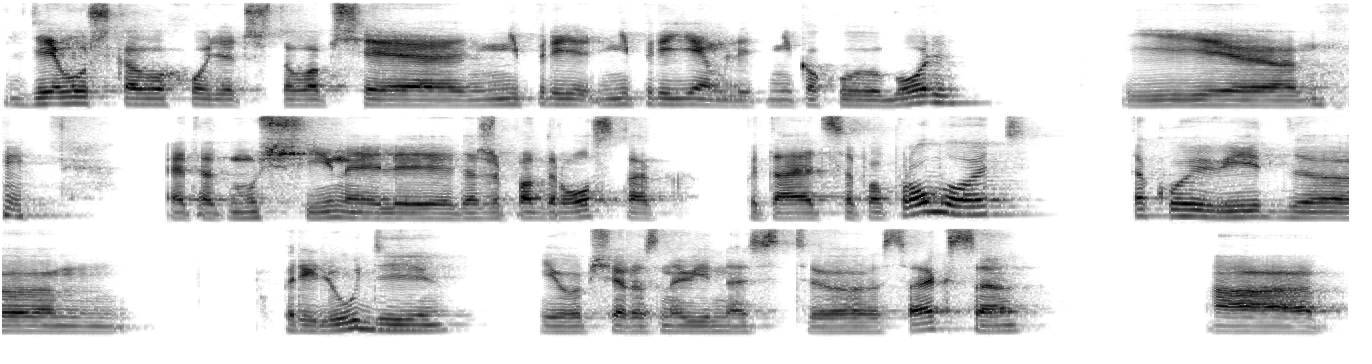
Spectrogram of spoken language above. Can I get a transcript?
девушка выходит, что вообще не, при, не приемлет никакую боль, и этот мужчина или даже подросток пытается попробовать такой вид э, прелюдии и вообще разновидность э, секса, а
